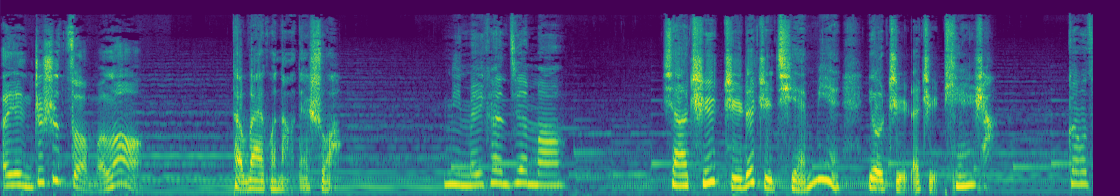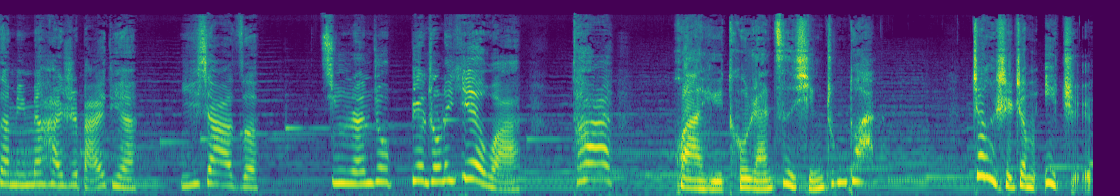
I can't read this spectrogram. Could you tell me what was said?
哎呀，你这是怎么了？他歪过脑袋说：“你没看见吗？”小池指了指前面，又指了指天上。刚才明明还是白天，一下子，竟然就变成了夜晚，太……话语突然自行中断了。正是这么一指，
